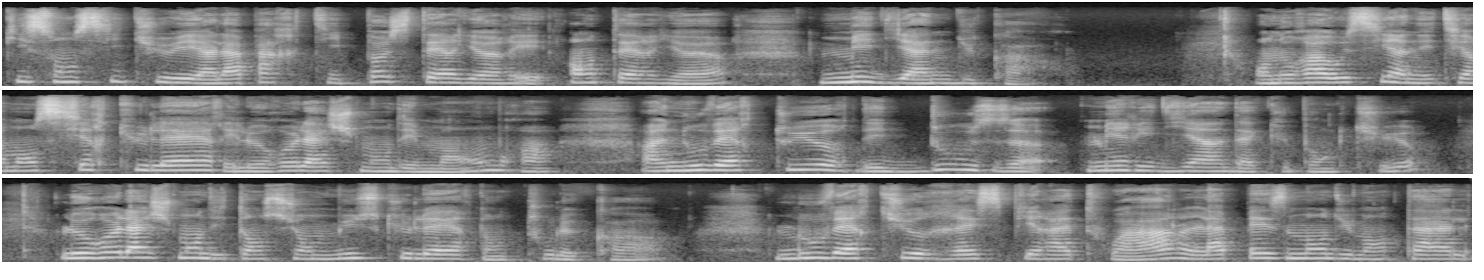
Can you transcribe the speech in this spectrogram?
qui sont situés à la partie postérieure et antérieure médiane du corps. On aura aussi un étirement circulaire et le relâchement des membres, une ouverture des douze méridiens d'acupuncture, le relâchement des tensions musculaires dans tout le corps, l'ouverture respiratoire, l'apaisement du mental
